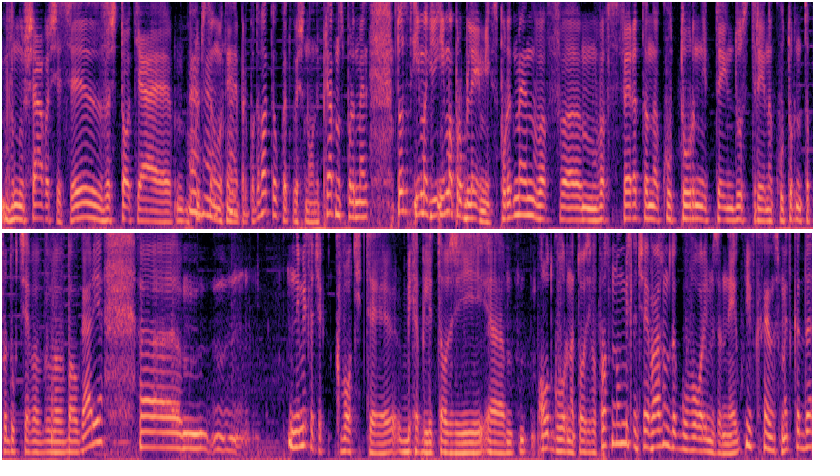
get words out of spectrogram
внушаваше се защо тя е, включително от нейния преподавател, което беше много неприятно според мен. Тоест има, ги, има проблеми. Според мен в, в сферата на културните индустрии, на културната продукция в, в България а, не мисля, че квотите биха били този е, отговор на този въпрос, но мисля, че е важно да говорим за него и в крайна сметка да,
